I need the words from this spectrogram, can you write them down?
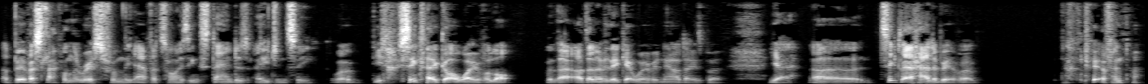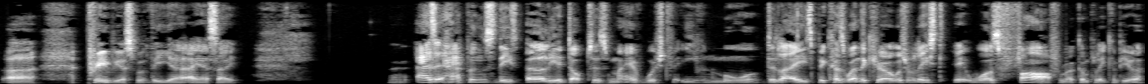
a bit of a slap on the wrist from the Advertising Standards Agency. Well, you know, Sinclair got away with a lot with that. I don't know if they get away with it nowadays, but yeah, uh, Sinclair had a bit of a, a bit of a uh, previous with the uh, ASA. As it happens, these early adopters may have wished for even more delays because when the QL was released, it was far from a complete computer.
